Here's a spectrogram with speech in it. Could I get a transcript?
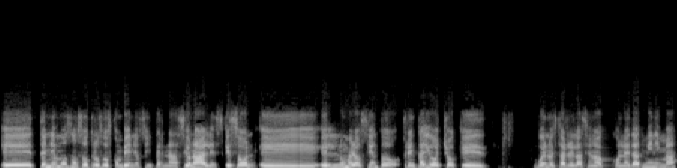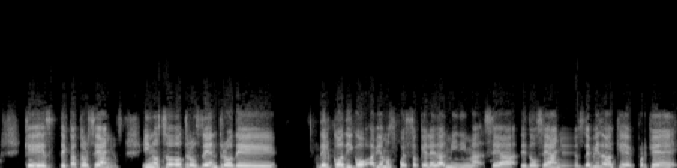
eh, tenemos nosotros los convenios internacionales, que son eh, el número 138, que bueno, está relacionado con la edad mínima, que es de 14 años. Y nosotros dentro de, del código habíamos puesto que la edad mínima sea de 12 años, debido a que, porque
